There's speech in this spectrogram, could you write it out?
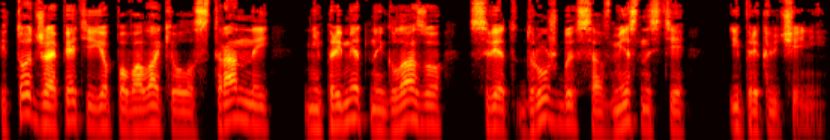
И тот же опять ее поволакивал странный, неприметный глазу свет дружбы, совместности и приключений.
